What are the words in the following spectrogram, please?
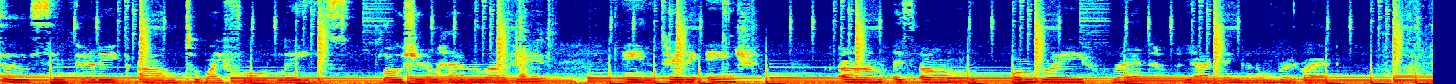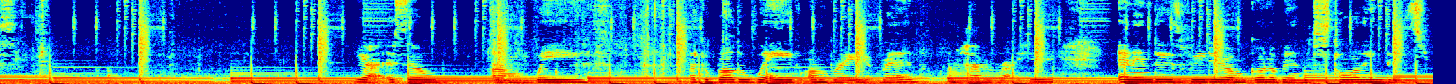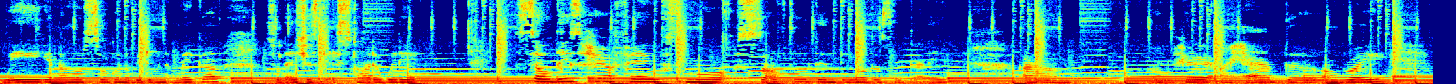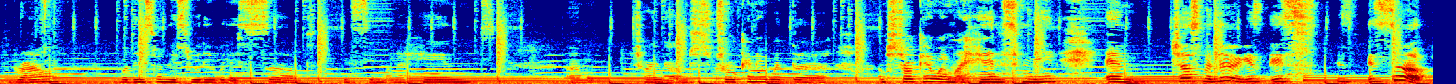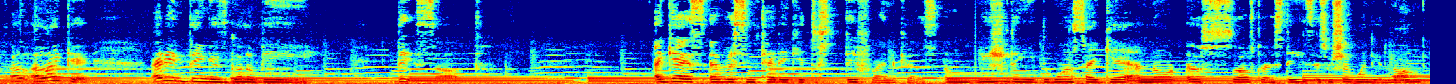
this is synthetic um, 2x4 lace closure I'm having right here in 30 inch. Um, it's um, ombre red. Yeah, I think an ombre red. Yeah, it's a um, wave, like a body wave ombre red. I'm having right here and in this video i'm gonna be installing this wig and i'm also gonna be doing the makeup. So let's just get started with it. So this hair feels more softer than the other synthetic um, um, hair. I have the ombre brown but this one is really really soft. You can see my hands. Um trying to i'm stroking it with the i'm stroking it with my hands mean. And trust me look it's it's it's, it's soft. I, I like it i didn't think it's gonna be this soft I guess every synthetic is different because um, usually the ones I get are not as soft as these, especially when they're long.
